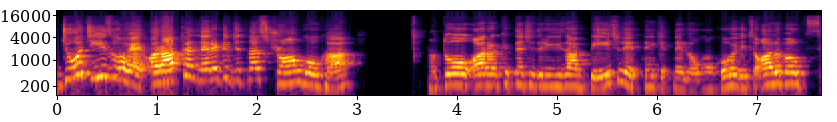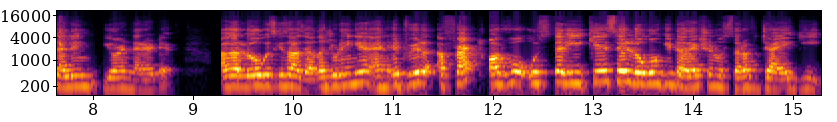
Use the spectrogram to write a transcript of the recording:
जो चीज़ वो है और आपका नेरेटिव जितना स्ट्रांग होगा तो और कितने अच्छी तरीके से आप बेच लेते हैं कितने लोगों को it's all about selling your narrative अगर लोग उसके साथ ज़्यादा जुड़ेंगे एंड इट विल अफेक्ट और वो उस तरीके से लोगों की डायरेक्शन उस तरफ़ जाएगी।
